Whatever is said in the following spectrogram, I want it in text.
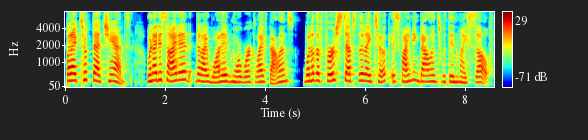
But I took that chance. When I decided that I wanted more work life balance, one of the first steps that I took is finding balance within myself.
